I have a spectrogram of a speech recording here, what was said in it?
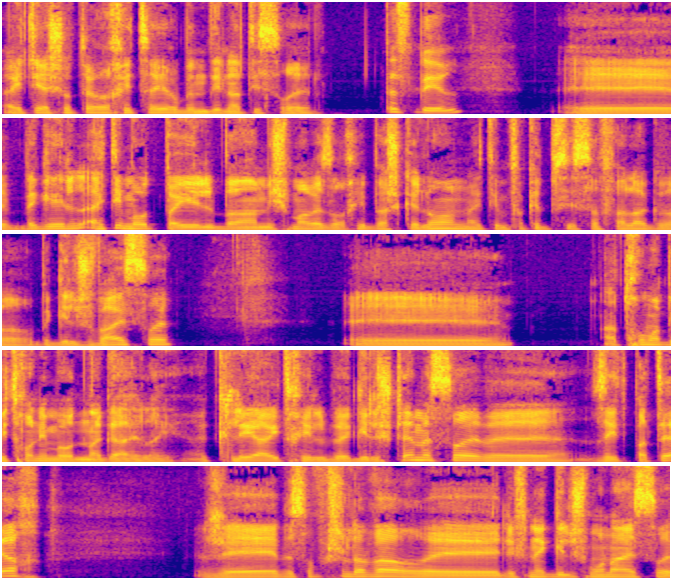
הייתי השוטר הכי צעיר במדינת ישראל. תסביר. בגיל, הייתי מאוד פעיל במשמר האזרחי באשקלון, הייתי מפקד בסיס הפעלה כבר בגיל 17. התחום הביטחוני מאוד נגע אליי. הכלייה התחיל בגיל 12 וזה התפתח. ובסופו של דבר, לפני גיל 18,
